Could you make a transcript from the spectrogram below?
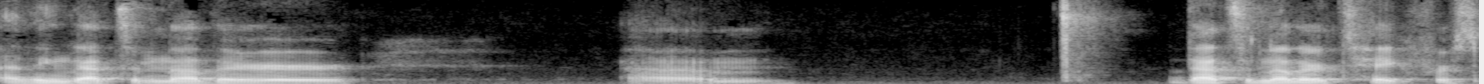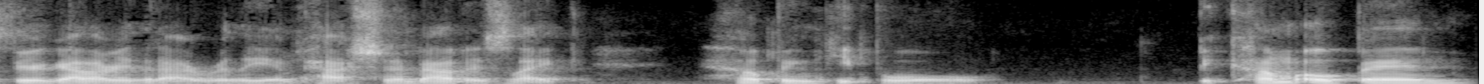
I think that's another um, that's another take for Spirit Gallery that I really am passionate about is like helping people become open,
